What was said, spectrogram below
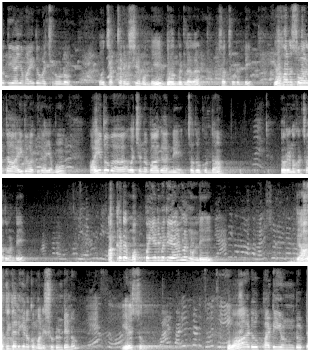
అధ్యాయం ఐదో వచనంలో ఓ చక్కని విషయం ఉంది. దేవుని బిడ్డలారా సార్ చూడండి. యోహాను స్వార్త ఐదవ అధ్యాయము ఐదవ వచన భాగాన్ని చదువుకుందాం. ఎవరైనా ఒకరు చదవండి. అక్కడ ముప్పై ఎనిమిది ఏండ్ల నుండి వ్యాధి కలిగిన ఒక మనుషుడుండెను? యేసు. వాడు పడి ఉండుట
